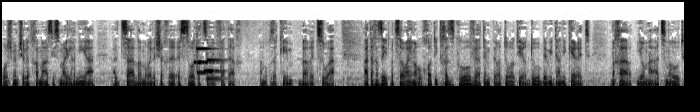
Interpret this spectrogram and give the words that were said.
ראש ממשלת חמאס אסמאעיל הנייה על צו המורה לשחרר עשרות עצירי פת"ח המוחזקים ברצועה. התחזית, בצהריים הרוחות התחזקו והטמפרטורות ירדו במידה ניכרת. מחר, יום העצמאות,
